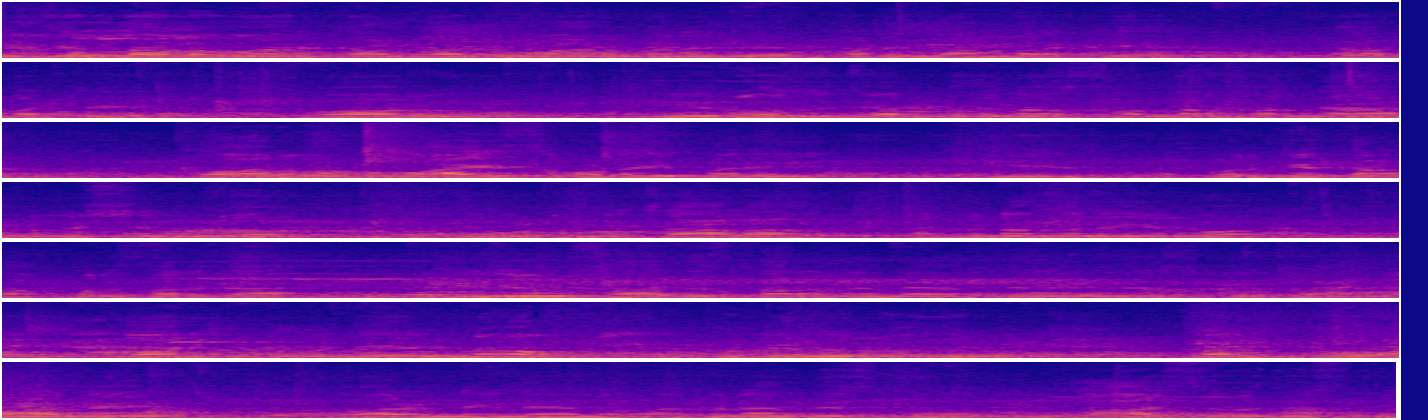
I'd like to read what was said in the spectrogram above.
ఈ జిల్లాలో వారికి అంత అభిమానం అనేది ఏర్పడింది అందరికీ. కాబట్టి వారు ఈరోజు జన్మదిన సందర్భంగా వారు ఒక వాయిస్ కూడా మరి ఈ వర్గీకరణ విషయంలో ఇవ్వటము చాలా అభినందనీయము. తప్పనిసరిగా విజయం సాధిస్తారని నేను తెలియజేసుకుంటూ వారికి ఇటువంటి ఎన్నో పుట్టినరోజులు జరుపుకోవాలని వారిని నేను అభినందిస్తూ ఆశీర్వదిస్తూ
